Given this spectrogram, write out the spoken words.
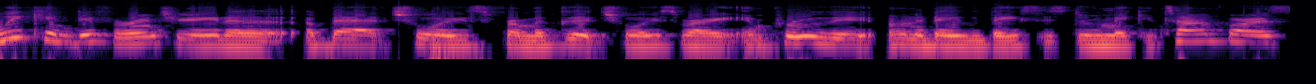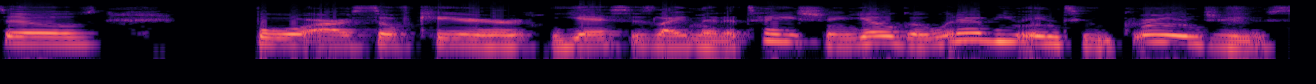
We can differentiate a, a bad choice from a good choice, right? Improve it on a daily basis through making time for ourselves, for our self care. Yes, it's like meditation, yoga, whatever you into, green juice.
